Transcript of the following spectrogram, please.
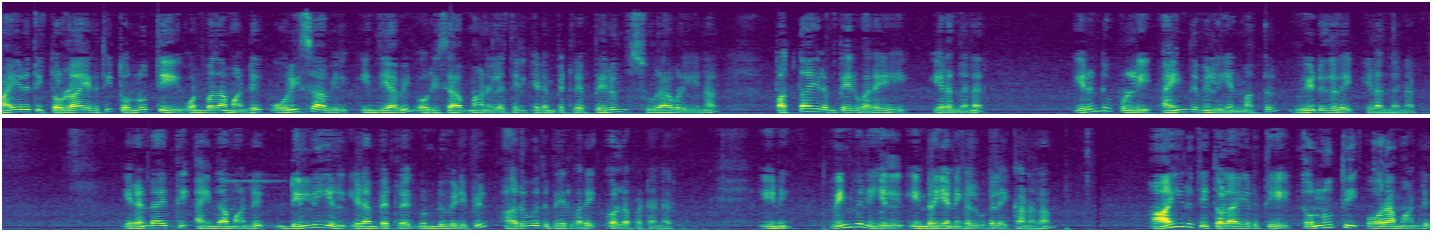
ஆயிரத்தி தொள்ளாயிரத்தி தொண்ணூத்தி ஒன்பதாம் ஆண்டு ஒரிசாவில் இந்தியாவின் ஒரிசா மாநிலத்தில் இடம்பெற்ற பெரும் சூறாவளியினால் பத்தாயிரம் பேர் வரை இறந்தனர். இரண்டு புள்ளி ஐந்து மில்லியன் மக்கள் வீடுகளை இழந்தனர். இரண்டாயிரத்தி ஐந்தாம் ஆண்டு டில்லியில் இடம்பெற்ற குண்டுவெடிப்பில் அறுபது பேர் வரை கொல்லப்பட்டனர். இனி விண்வெளியில் இன்றைய நிகழ்வுகளை காணலாம். ஆயிரத்தி தொள்ளாயிரத்தி தொண்ணூத்தி ஓராம் ஆண்டு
